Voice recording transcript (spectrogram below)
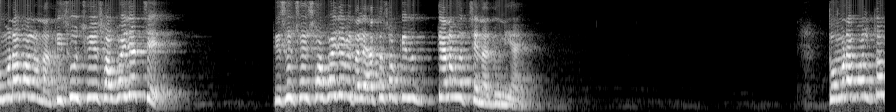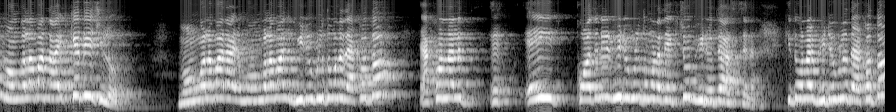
তোমরা বলো না, ত্রিশুল ছুঁয়ে সব হয়ে যাচ্ছে? ত্রিশূল ছুঁয়ে সব হয়ে যাবে, তাহলে এত সব কিন্তু কেন হচ্ছে না দুনিয়ায়? তোমরা বলতো মঙ্গলামার লাইট কে দিয়েছিল? মঙ্গলামার মঙ্গলামার ভিডিওগুলো তোমরা দেখো তো? এখন নাহলে এই কদিনের ভিডিওগুলো তোমরা দেখছ ভিডিওতে আসছে না। কিন্তু ওনার ভিডিওগুলো দেখো তো?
